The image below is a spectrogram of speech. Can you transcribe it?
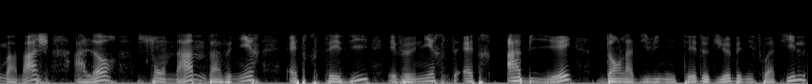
mamash, alors son âme va venir être saisie et venir être habillée dans la divinité de Dieu, béni soit-il,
